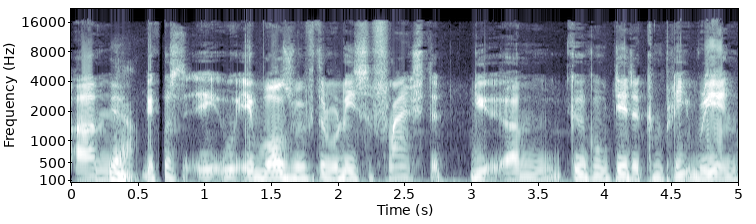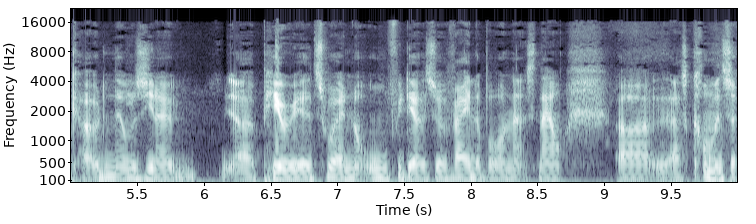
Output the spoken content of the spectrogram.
Um, yeah. Because it, it, was with the release of Flash that you, um, Google did a complete re-encode, and there was you know uh, periods where not all videos are available, and that's now uh, that's common. So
